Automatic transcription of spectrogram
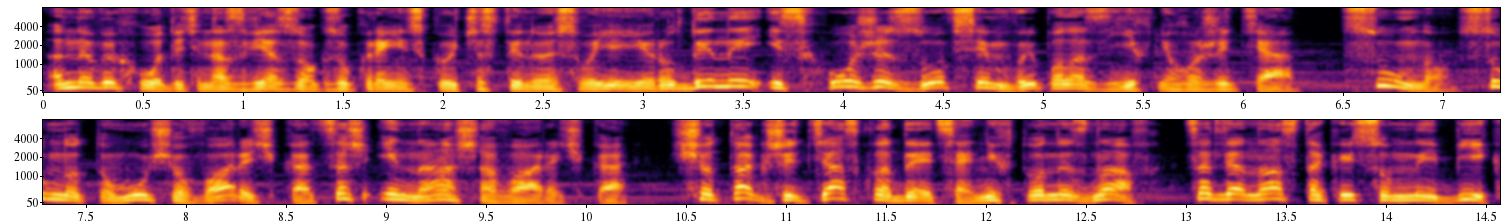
а не виходить на зв'язок з українською частиною своєї родини і, схоже, зовсім випала з їхнього життя. Сумно, сумно тому, що Варечка це ж і наша Варечка. Що так життя складеться, ніхто не знав. Це для нас такий сумний бік.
